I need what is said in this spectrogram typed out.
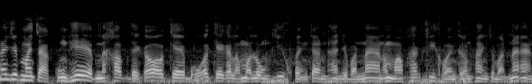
น่าจะมาจากกรุงเทพนะครับ แต่ก็แกบอกว่าแกกำลังมาลงที่แขวงการทางจังหวัดน่านมาพักที่แขวงการทางจังหวัดน่าน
